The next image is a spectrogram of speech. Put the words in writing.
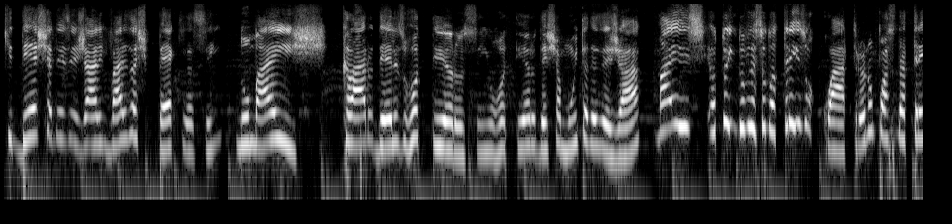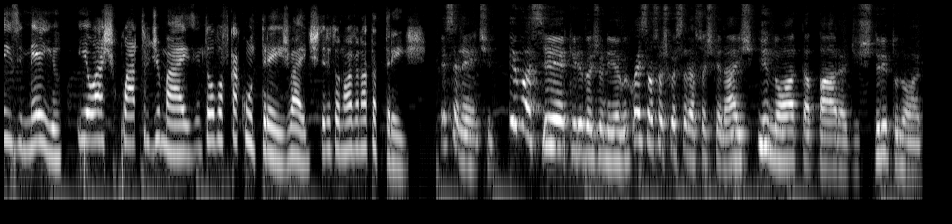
que deixa a desejar em vários aspectos, assim. No mais claro deles, o roteiro, assim. O roteiro deixa muito a desejar. Mas eu tô em dúvida se eu dou 3 ou 4. Eu não posso dar 3,5 e eu acho 4 demais. Então eu vou ficar com 3, vai. Distrito 9 nota 3. Excelente. E você, querido Anjo Negro, quais são suas considerações finais e nota para Distrito 9?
